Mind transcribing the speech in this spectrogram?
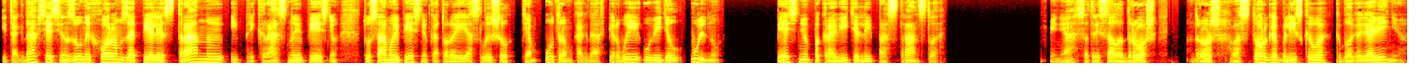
И тогда все синзуны хором запели странную и прекрасную песню, ту самую песню, которую я слышал тем утром, когда впервые увидел Ульну, песню покровителей пространства. Меня сотрясала дрожь, дрожь восторга, близкого к благоговению.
